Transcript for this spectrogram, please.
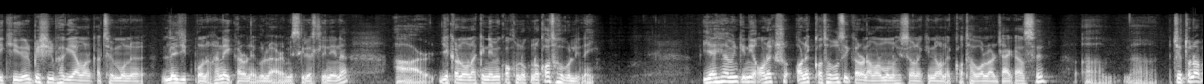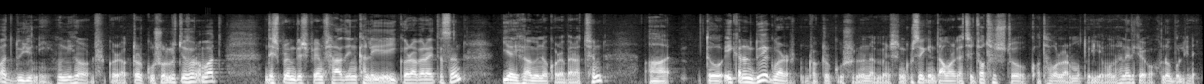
দেখি, এর বেশিরভাগই আমার কাছে মনে লেজিট মনে হয় না, এই কারণে এগুলো আর আমি সিরিয়াসলি নিই না। আর যে কারণে ওনাকে নিয়ে আমি কখনো কোনো কথা বলি নাই। ইয়াহি আমি নিয়ে অনেক অনেক কথা বলছি, কারণ আমার মনে হয়েছে ওনাকে নিয়ে অনেক কথা বলার জায়গা আছে। চেতনাবাদ দুজনই। উনিও ডক্টর কুশল চেতনাবাদ, দেশপ্রেম দেশপ্রেম, সারাদিন খালি এই করে বেড়াইতেছেন ইয়াহি আমিনও করে বেড়াচ্ছেন। তো এই কারণে দু একবার ডক্টর কুশলের নাম মেনশন করছে, কিন্তু আমার কাছে যথেষ্ট কথা বলার মতো ইয়ে মনে হয় না দেখে কখনো বলি নাই।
